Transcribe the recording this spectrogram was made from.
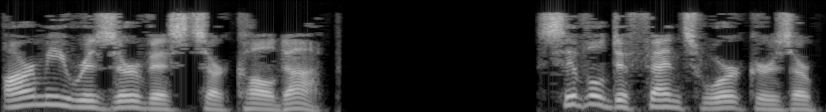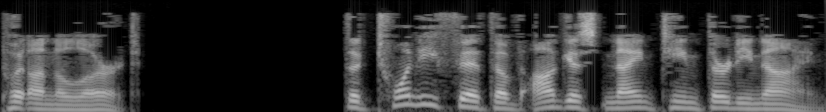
Army reservists are called up. Civil defense workers are put on alert. The 25th of August 1939.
